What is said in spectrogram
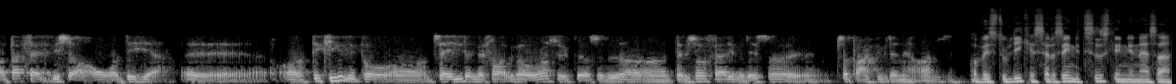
og der faldt vi så over det her. Øh, og det kiggede vi på og talte med folk og undersøgte og så videre. Og da vi så var færdige med det, så, øh, så bragte vi den her rettelse. Og hvis du lige kan sætte os ind i tidslinjen, altså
